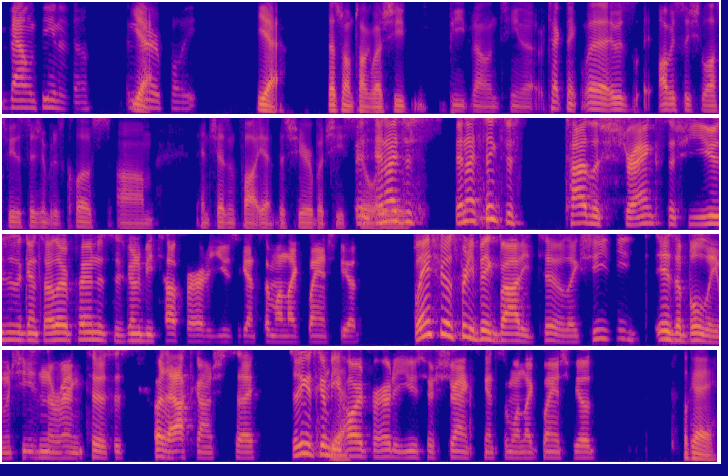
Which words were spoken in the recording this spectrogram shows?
Valentina in Yeah. their fight. Yeah, that's what I'm talking about. She beat Valentina. Technically, uh, it was obviously she lost via decision, but it was close. Um, and she hasn't fought yet this year, but she still. And, and I just and I think just Tyler's strengths that she uses against other opponents is going to be tough for her to use against someone like Blanchfield. Blanchfield's pretty big body too. Like she is a bully when she's in the ring too. So or the octagon, I should say. So I think it's going to be Yeah. hard for her to use her strengths against someone like Blanchfield. Okay.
